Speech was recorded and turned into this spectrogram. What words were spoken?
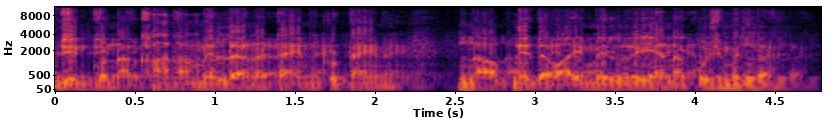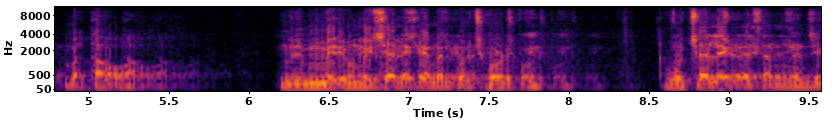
जिनको ना खाना मिल रहा है, ना टाइम टू टाइम ना अपनी दवाई मिल रही है, ना कुछ मिल रहा है। बताओ आप। मेरी मम्मी चले गए मेरे को छोड़ के? वो चले गए संगत जी।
